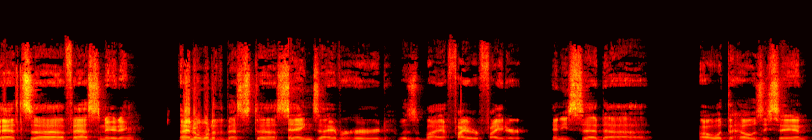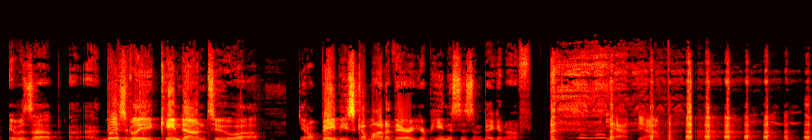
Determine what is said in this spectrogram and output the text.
That's uh, fascinating. I know one of the best uh, sayings I ever heard was by a firefighter, and he said, uh, "Oh, what the hell was he saying?" It was uh, uh basically it came down to uh, you know, babies come out of there, your penis isn't big enough. yeah, yeah.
